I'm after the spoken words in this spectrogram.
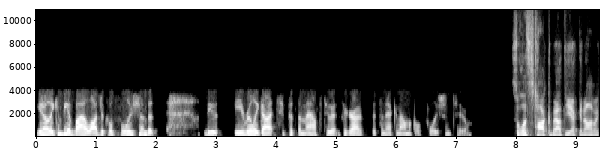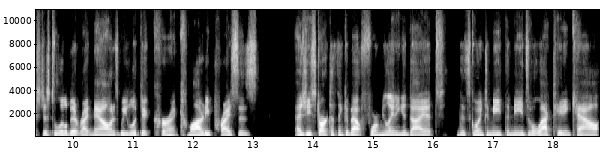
you know, they can be a biological solution, but you, you really got to put the math to it and figure out if it's an economical solution too. So let's talk about the economics just a little bit right now. And as we look at current commodity prices, as you start to think about formulating a diet that's going to meet the needs of a lactating cow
